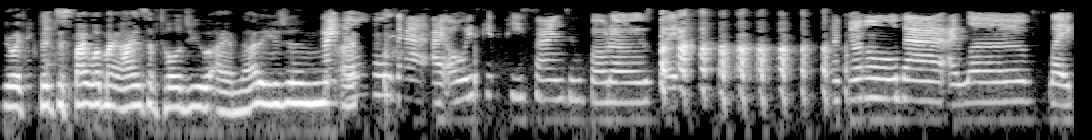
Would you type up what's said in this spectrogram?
You're like, but despite what my eyes have told you, I am not Asian. I know that I always get peace signs and photos. Like, I know that I love like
